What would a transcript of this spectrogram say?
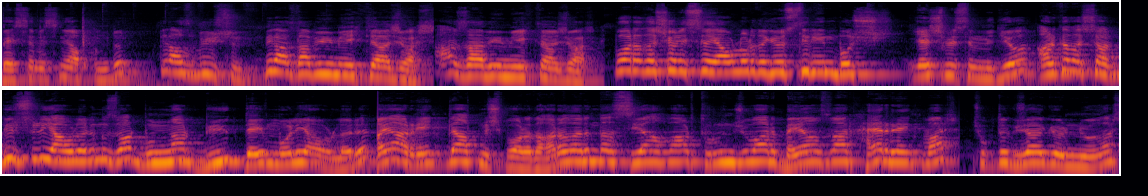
Beslemesini yaptım dün. Biraz büyüsün. Biraz daha büyümeye ihtiyacı var. Az daha büyümeye ihtiyacı var. Bu arada şöyle size yavruları da göstereyim. Boş geçmesin video. Arkadaşlar bir sürü yavrularımız var. Bunlar büyük dev moli yavruları. Bayağı renkli atmış bu arada. Aralarında siyah var, turuncu var, beyaz var. Her renk var. Çok da güzel görünüyorlar.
